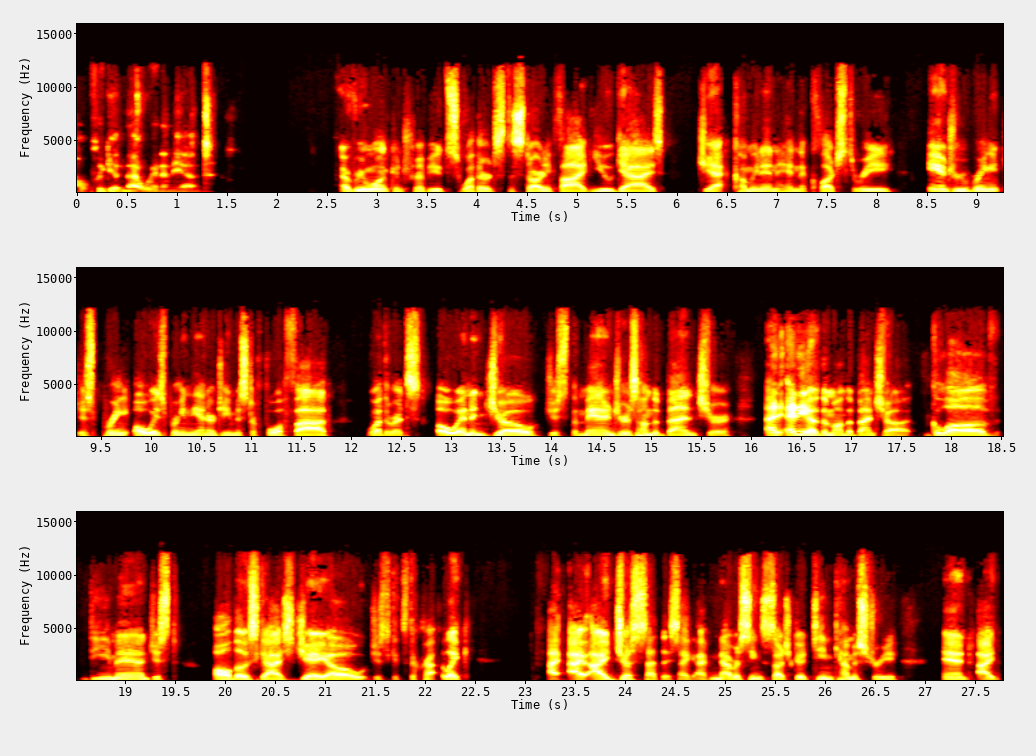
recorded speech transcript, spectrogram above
hopefully getting that win in the end. Everyone contributes, whether it's the starting five, you guys, Jack coming in, hitting the clutch three, Andrew bringing just bring always bringing the energy, Mr. Four Five, whether it's Owen and Joe, just the managers on the bench, or any, of them on the bench, uh, Glove, D Man, just all those guys. Jo just gets the crowd. Like I, I, I just said this. Like I've never seen such good team chemistry, and I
